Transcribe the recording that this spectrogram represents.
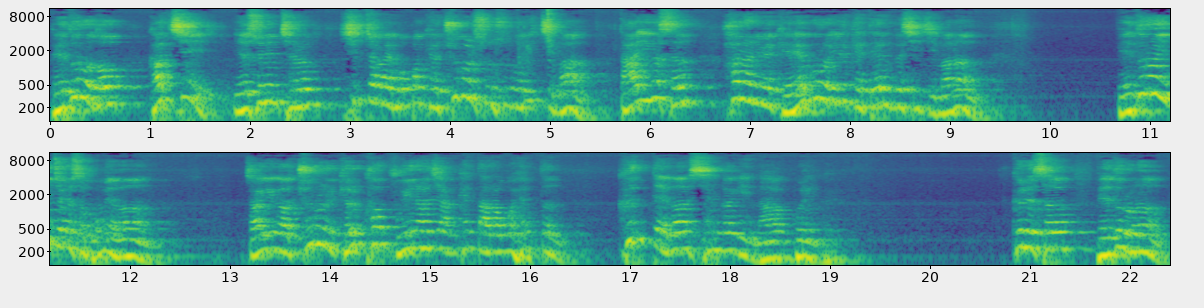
베드로도 같이 예수님처럼 십자가에 못 박혀 죽을 수도 있지만 다 이것은 하나님의 계획으로 이렇게 된 것이지만은 베드로 입장에서 보면 자기가 주를 결코 부인하지 않겠다라고 했던 그때가 생각이 나버린 거예요. 그래서 베드로는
